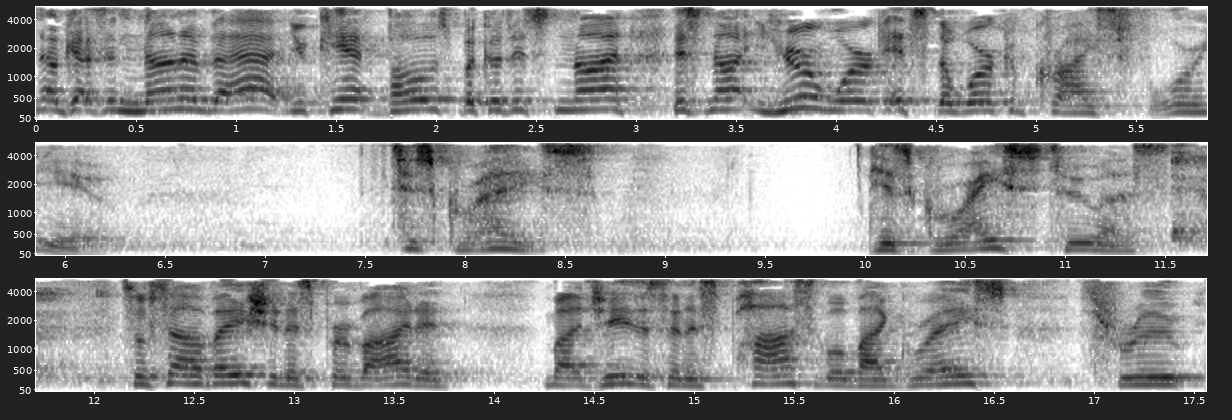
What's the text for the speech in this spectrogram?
No, guys, none of that. You can't boast because it's not, it's not your work, it's the work of Christ for you. It's His grace. His grace to us. So salvation is provided by Jesus and it's possible by grace through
